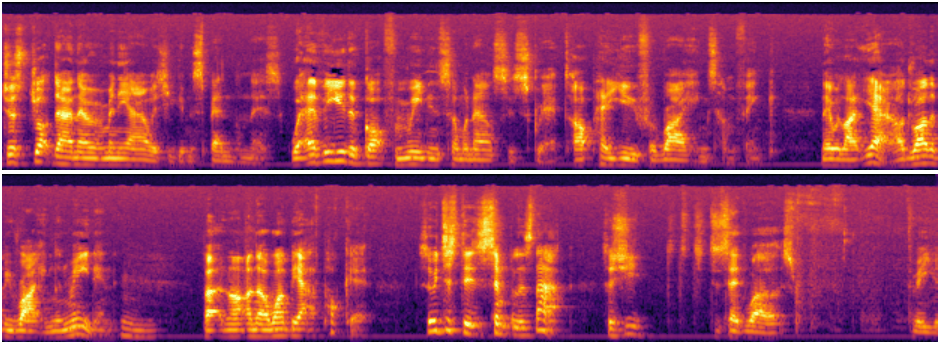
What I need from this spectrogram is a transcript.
Just jot down however many hours you're going to spend on this. Whatever you'd have got from reading someone else's script, I'll pay you for writing something. They were like, yeah, I'd rather be writing than reading, hmm. but and I, and I won't be out of pocket. So we just did as simple as that. So she just said, well, it's three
